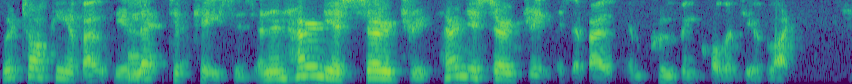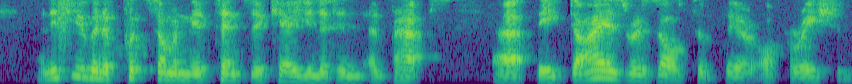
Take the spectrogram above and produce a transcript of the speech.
We're talking about the elective cases, and in hernia surgery, hernia surgery is about improving quality of life. And if you're going to put someone in the intensive care unit and, and perhaps uh, they die as a result of their operation.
